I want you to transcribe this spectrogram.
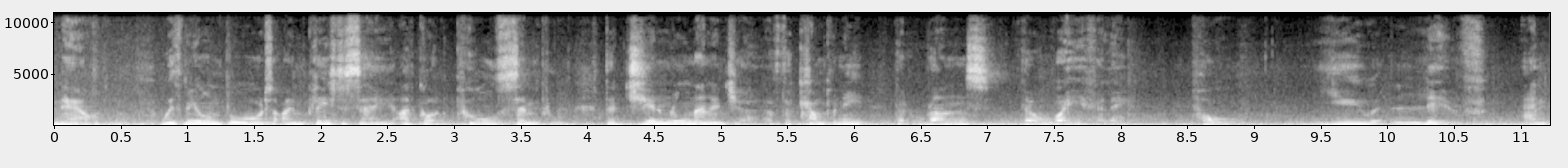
Now, with me on board, I'm pleased to say I've got Paul Semple, the general manager of the company that runs the Waverley. Paul, you live and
